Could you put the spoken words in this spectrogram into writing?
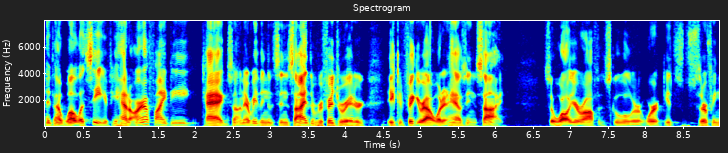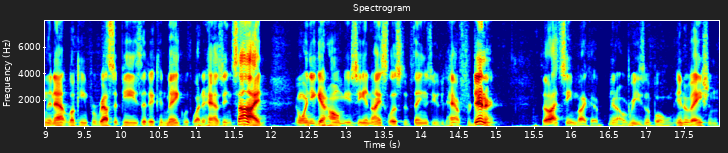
I thought, well, let's see, if you had RFID tags on everything that's inside the refrigerator, it could figure out what it has inside. So while you're off at school or at work, it's surfing the net looking for recipes that it can make with what it has inside. And when you get home, you see a nice list of things you could have for dinner. So that seemed like a you know, reasonable innovation.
